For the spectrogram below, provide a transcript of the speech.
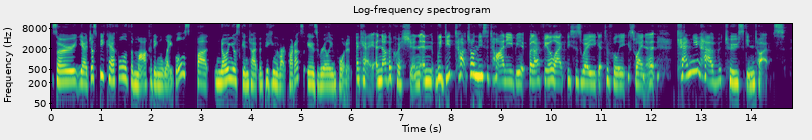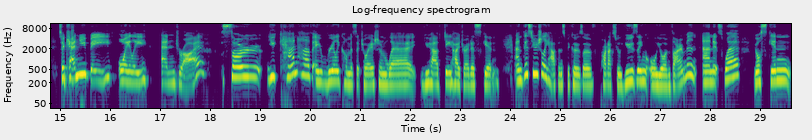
So, yeah, just be careful of the marketing labels, but knowing your skin type and picking the right products is really important. Okay, another question. And we did touch on this a tiny bit, but I feel like this is where you get to fully explain it. Can you have two skin types? So, can you be oily and dry? So, you can have a really common situation where you have dehydrated skin. And this usually happens because of products you're using or your environment. And it's where your skin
